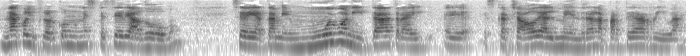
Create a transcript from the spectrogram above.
una coliflor con una especie de adobo. Se veía también muy bonita, trae eh, escarchado de almendra en la parte de arriba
